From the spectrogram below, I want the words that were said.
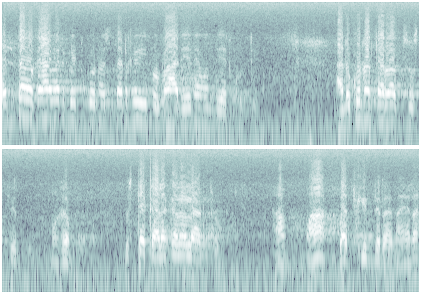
ఎంత ఒక ఆమెను పెట్టుకొని వస్తాడు కదా ఇప్పుడు భార్యనే ఉంది అనుకుంటే. అనుకున్న తర్వాత చూస్తే ముఖం. చూస్తే కలకలలాడుతుంది అమ్మా బతికిద్దిరా నాయన.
